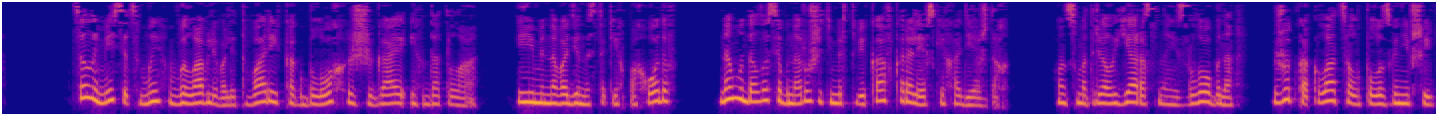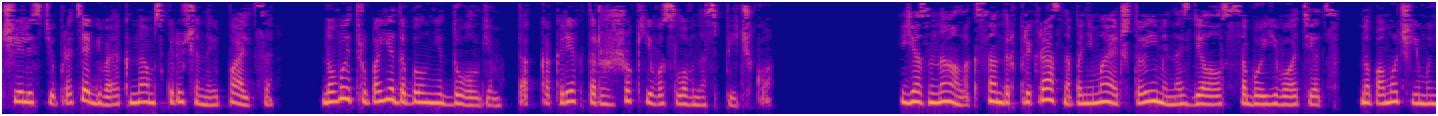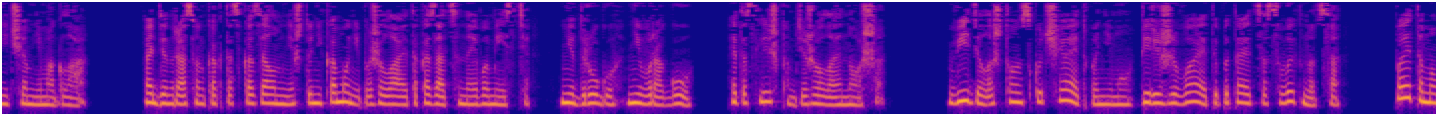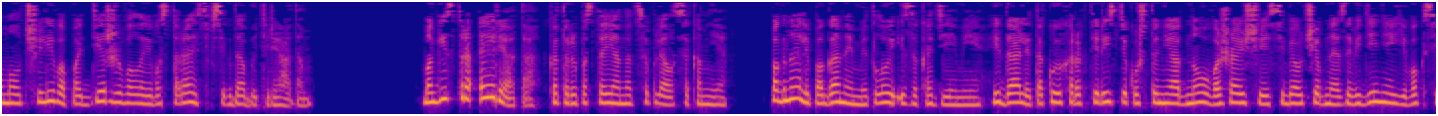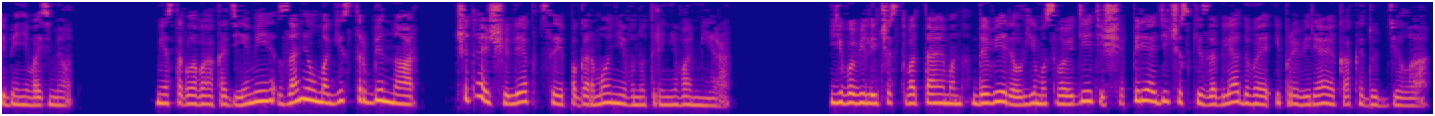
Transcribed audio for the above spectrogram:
Целый месяц мы вылавливали тварей, как блох, сжигая их дотла. И именно в один из таких походов нам удалось обнаружить мертвяка в королевских одеждах. Он смотрел яростно и злобно, жутко клацал полусгнившей челюстью, протягивая к нам скрюченные пальцы. Но вой трупоеда был недолгим, так как ректор сжег его словно спичку. Я знал, Александр прекрасно понимает, что именно сделал с собой его отец, но помочь ему ничем не могла. Один раз он как-то сказал мне, что никому не пожелает оказаться на его месте, ни другу, ни врагу. Это слишком тяжелая ноша. Видела, что он скучает по нему, переживает и пытается свыкнуться, поэтому молчаливо поддерживала его, стараясь всегда быть рядом. Магистра Эриата, который постоянно цеплялся ко мне, Погнали поганой метлой из академии и дали такую характеристику, что ни одно уважающее себя учебное заведение его к себе не возьмет. Место главы академии занял магистр Бинар, читающий лекции по гармонии внутреннего мира. Его Величество Таймон доверил ему свое детище, периодически заглядывая и проверяя, как идут дела.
